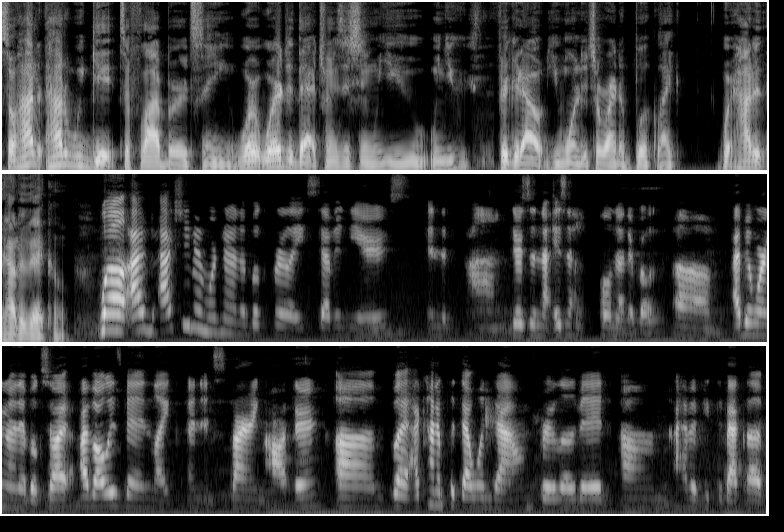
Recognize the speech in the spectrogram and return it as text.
so how did, how did we get to Fly Bird Sing? Where where did that transition when you when you figured out you wanted to write a book? Like where how did how did that come? Well, I've actually been working on a book for like seven years. And the um, there's a is a whole nother book. Um, I've been working on that book, so I, I've always been like an inspiring author. Um, but I kind of put that one down for a little bit. Um, I haven't picked it back up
